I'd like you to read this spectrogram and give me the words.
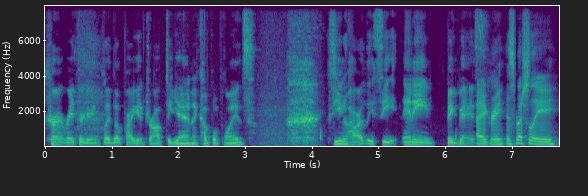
current rate they're getting played, they'll probably get dropped again a couple points. 'Cause you hardly see any big base. I agree, especially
